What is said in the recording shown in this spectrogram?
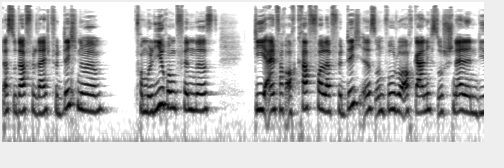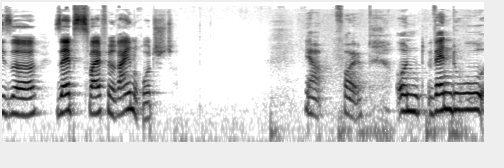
dass du da vielleicht für dich eine Formulierung findest, die einfach auch kraftvoller für dich ist und wo du auch gar nicht so schnell in diese Selbstzweifel reinrutscht. Ja, voll. Und wenn du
